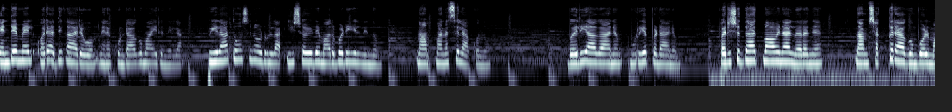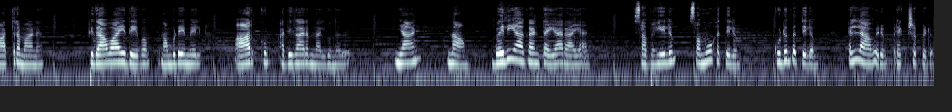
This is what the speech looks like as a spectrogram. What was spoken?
എന്റെ മേൽ ഒരധികാരവും നിനക്കുണ്ടാകുമായിരുന്നില്ല. പീലാത്തോസിനോടുള്ള ഈശോയുടെ മറുപടിയിൽ നിന്നും നാം മനസ്സിലാക്കുന്നു. ബലിയാകാനും മുറിയപ്പെടാനും പരിശുദ്ധാത്മാവിനാൽ നിറഞ്ഞ് നാം ശക്തരാകുമ്പോൾ മാത്രമാണ് പിതാവായ ദൈവം നമ്മുടെ മേൽ ആർക്കും അധികാരം നൽകുന്നത്. ഞാൻ നാം ബലിയാകാൻ തയ്യാറായാൽ സഭയിലും സമൂഹത്തിലും കുടുംബത്തിലും എല്ലാവരും രക്ഷപ്പെടും.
